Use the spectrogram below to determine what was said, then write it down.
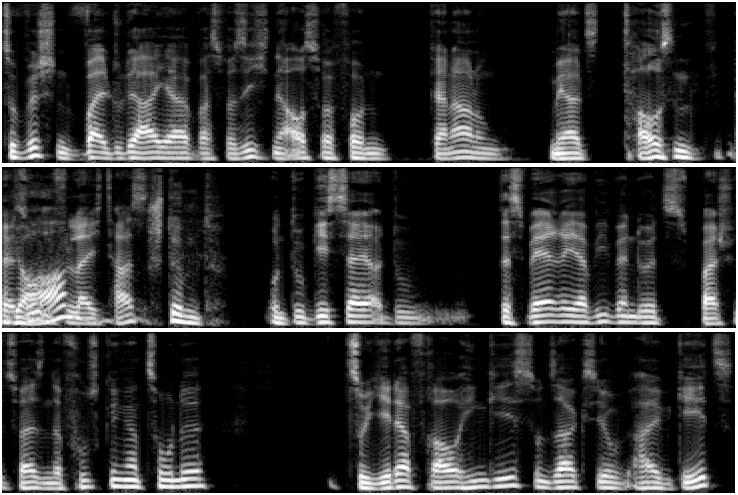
zu wischen, weil du da ja, was weiß ich, eine Auswahl von, keine Ahnung, mehr als 1000 Personen Ja. vielleicht hast. Stimmt. Und du gehst ja, du, das wäre ja wie wenn du jetzt beispielsweise in der Fußgängerzone zu jeder Frau hingehst und sagst, jo, hi, wie geht's?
